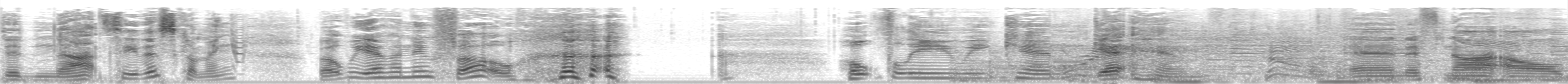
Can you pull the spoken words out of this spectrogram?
Did not see this coming, but we have a new foe. Hopefully we can get him. And if not, I'll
